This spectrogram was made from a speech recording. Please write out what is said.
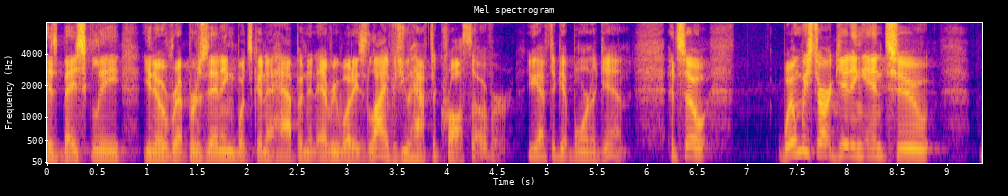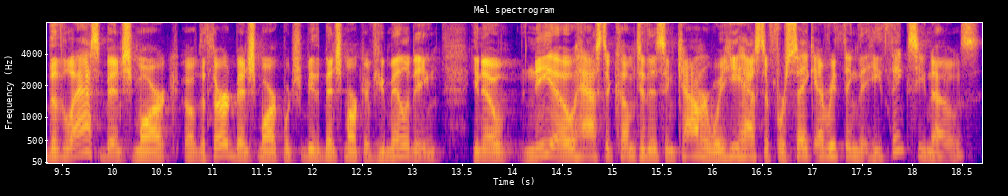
is basically, you know, representing what's going to happen in everybody's life is you have to cross over. You have to get born again. And so when we start getting into the last benchmark of the third benchmark, which would be the benchmark of humility, you know, Neo has to come to this encounter where he has to forsake everything that he thinks he knows,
